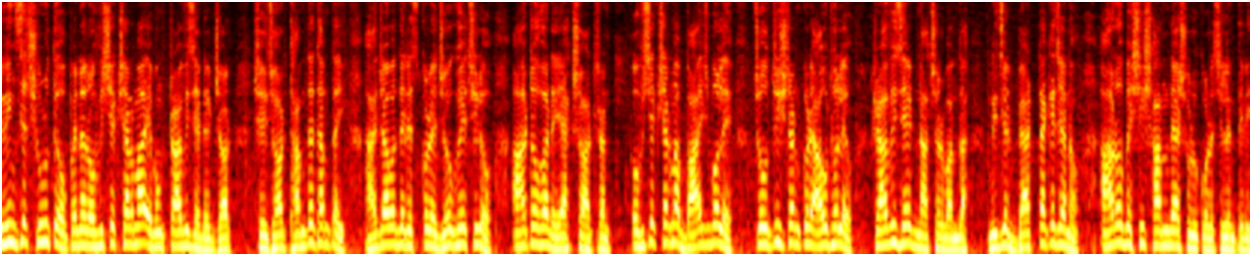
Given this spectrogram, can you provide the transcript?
ইনিংসের শুরুতে ওপেনার অভিষেক শর্মা এবং ট্রাভিস হেডের ঝড়। সেই ঝড় থামতে থামতেই হায়দ্রাবাদের স্কোরে যোগ হয়েছিল আট ওভারে একশো আট রান। অভিষেক শর্মা বাইশ বলে চৌত্রিশ রান করে আউট হলেও ট্রাভিস হেড নাছরবান্দা নিজের ব্যাটটাকে যেন আরও বেশি শান দেওয়া শুরু করেছিলেন তিনি।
